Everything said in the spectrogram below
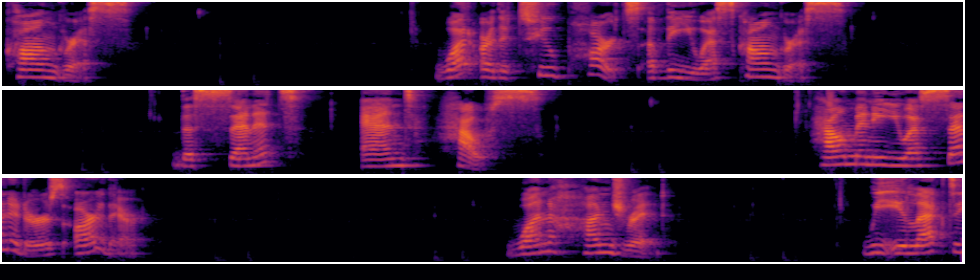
Congress. What are the two parts of the U.S. Congress? The Senate and House. How many U.S. senators are there? 100. We elect a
